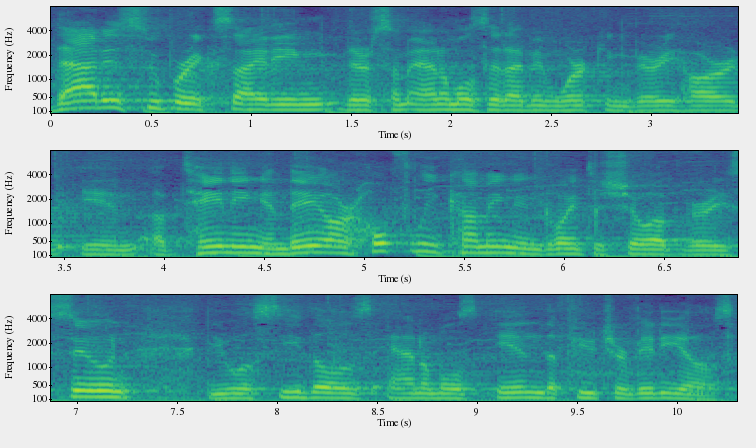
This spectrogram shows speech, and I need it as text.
that is super exciting. There's some animals that I've been working very hard in obtaining and they are hopefully coming and going to show up very soon. You will see those animals in the future videos.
